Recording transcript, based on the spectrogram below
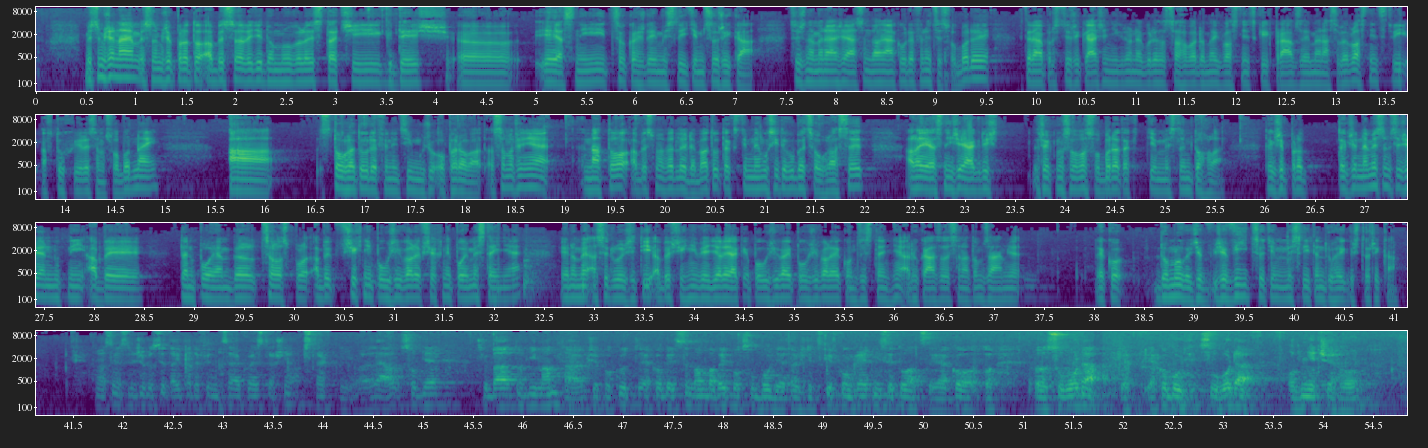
Myslím, že ne. Myslím, že proto, aby se lidi domluvili, stačí, když uh, je jasný, co každý myslí tím, co říká. Což znamená, že já jsem dal nějakou definici svobody, která prostě říká, že nikdo nebude zasahovat do mých vlastnických práv, zejména sebevlastnictví, a v tu chvíli jsem svobodný. A s touhletou definicí můžu operovat. A samozřejmě na to, aby jsme vedli debatu, tak s tím nemusíte vůbec souhlasit, ale je jasný, že já když řeknu slovo svoboda, tak tím myslím tohle. Takže, pro, takže nemyslím si, že je nutný, aby ten pojem byl celospole, aby všichni používali všechny pojmy stejně, jenom je asi důležitý, aby všichni věděli, jak je používají, používali je konzistentně a dokázali se na tom zájemně jako domluvit, že, že ví, co tím myslí ten druhý, když to říká. No, já si myslím, že prostě tady ta definice jako je strašně abstraktní. Ale já osobně třeba to vnímám tak, že pokud jakoby, se mám bavit o svobodě, tak vždycky v konkrétní situaci, jako svoboda, jako buď svoboda od něčeho,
